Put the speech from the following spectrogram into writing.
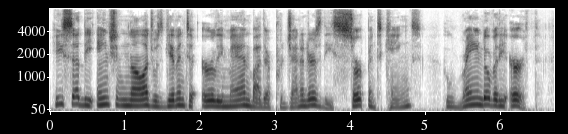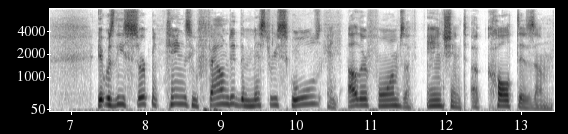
He said the ancient knowledge was given to early man by their progenitors, the serpent kings, who reigned over the earth. It was these serpent kings who founded the mystery schools and other forms of ancient occultism.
